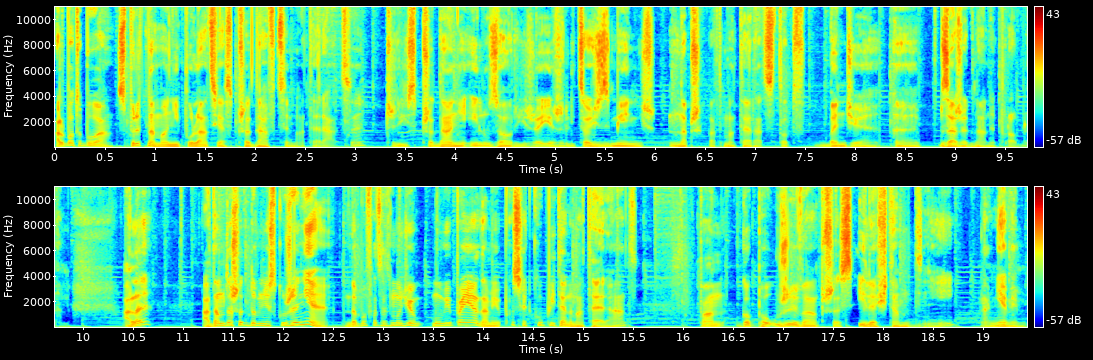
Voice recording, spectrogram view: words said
Albo to była sprytna manipulacja sprzedawcy materacy, czyli sprzedanie iluzorii, że jeżeli coś zmienisz, na przykład materac, to będzie e, zażegnany problem. Ale Adam doszedł do wniosku, że nie, no bo facet mówi, mówi panie Adamie, pan sobie kupi ten materac, pan go poużywa przez ileś tam dni, a nie wiem,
